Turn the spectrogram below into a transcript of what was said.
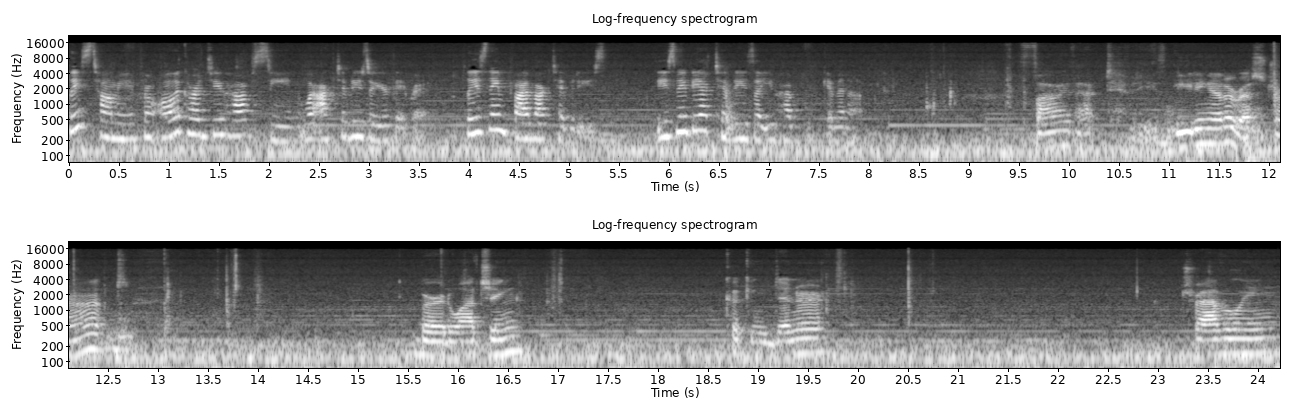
Please tell me, from all the cards you have seen, what activities are your favorite? Please name five activities. These may be activities that you have given up. Five activities. Eating at a restaurant. Bird watching. Cooking dinner. Traveling.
